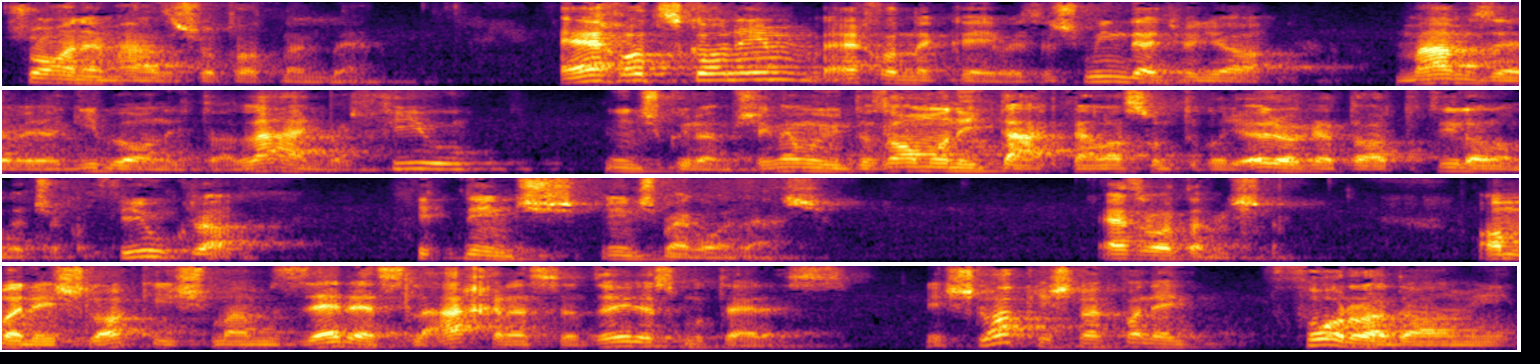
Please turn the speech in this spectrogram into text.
Soha nem házasodhatnak be. Ehadszkanim, ehadnek És mindegy, hogy a mámzer vagy a gibeonita lány vagy fiú, nincs különbség. Nem úgy, mint az ammonitáknál azt mondtuk, hogy örökre tart a tilalom, de csak a fiúkra. Itt nincs, nincs megoldás. Ez volt a misna. Amar és Lakis, mám zeres lácheres, a döjres muteres. És Lakisnak van egy forradalmi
